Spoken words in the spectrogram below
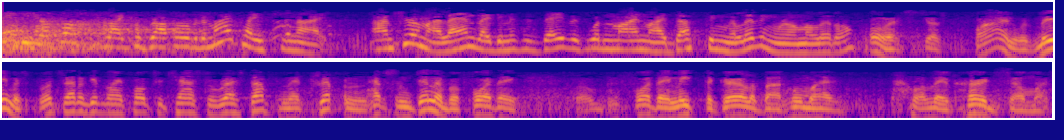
Maybe your folks would like to drop over to my place tonight. I'm sure my landlady, Mrs. Davis, wouldn't mind my dusting the living room a little. Oh, that's just fine with me, Miss Brooks. That'll give my folks a chance to rest up from their trip and have some dinner before they, well, before they meet the girl about whom I've, well, they've heard so much.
